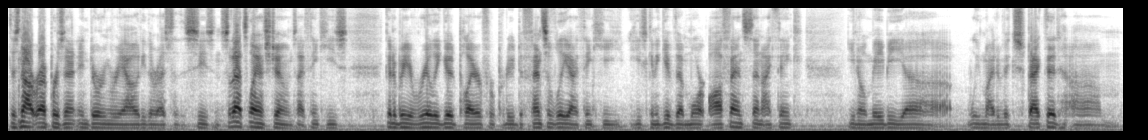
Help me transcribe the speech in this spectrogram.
does not represent enduring reality the rest of the season. So that's Lance Jones. I think he's going to be a really good player for Purdue defensively. I think he he's going to give them more offense than I think you know maybe uh, we might have expected. Um,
